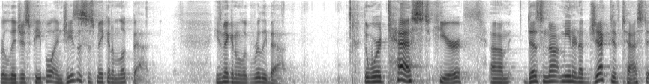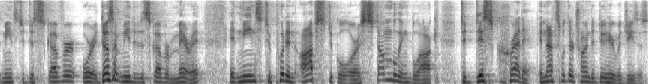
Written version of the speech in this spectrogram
religious people, and Jesus is making them look bad. He's making them look really bad. The word test here um, does not mean an objective test. It means to discover, or it doesn't mean to discover merit. It means to put an obstacle or a stumbling block to discredit. And that's what they're trying to do here with Jesus.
